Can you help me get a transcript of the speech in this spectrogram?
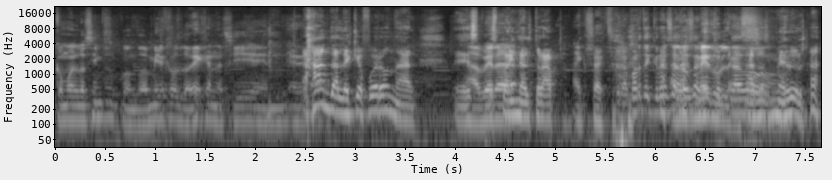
como en Los Simpsons cuando a Mirjos lo dejan así en... en- Ándale, que fueron al es- A ver a- Spinal Trap, Exacto. Pero aparte creo que esa vez había médulas. tocado, a los médulas.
